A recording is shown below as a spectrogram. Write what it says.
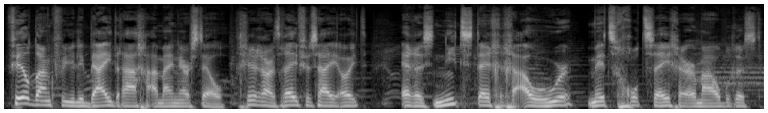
Veel dank voor jullie bijdrage aan mijn herstel. Gerard Reven zei ooit... Er is niets tegen geouwe hoer, mits God zegen er maar op rust.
